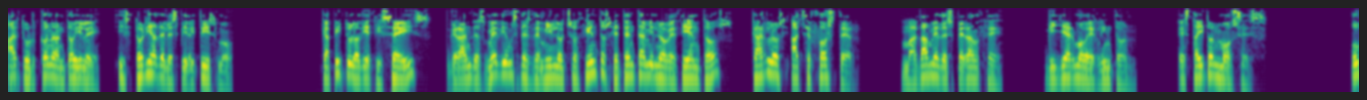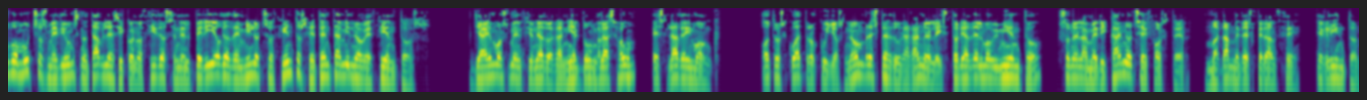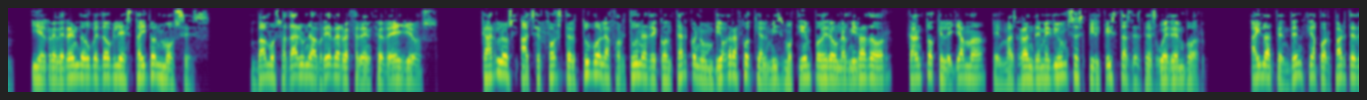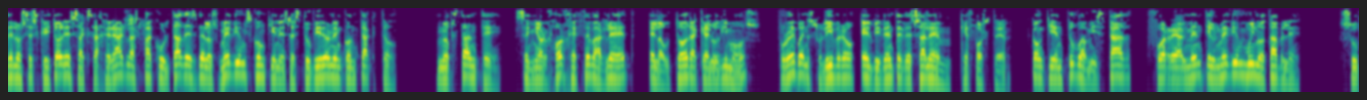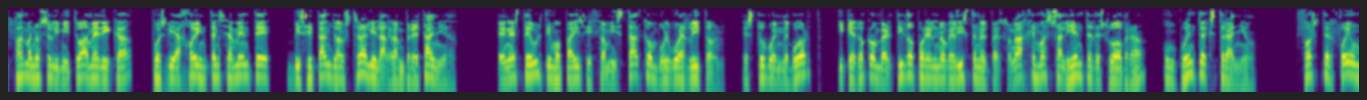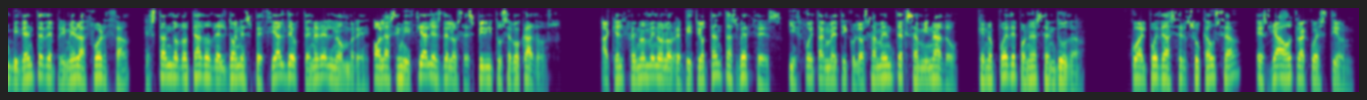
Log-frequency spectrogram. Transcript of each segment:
Arthur Conan Doyle, Historia del Espiritismo. Capítulo 16. Grandes Mediums desde 1870 a 1900. Carlos H. Foster. Madame de Esperance. Guillermo Eglinton. Staton Moses. Hubo muchos mediums notables y conocidos en el período de 1870 a 1900. Ya hemos mencionado a Daniel Douglas Home, Slade y Monk. Otros cuatro cuyos nombres perdurarán en la historia del movimiento, son el americano Che Foster, Madame de Esperance, Eglinton, y el reverendo W. Staton Moses. Vamos a dar una breve referencia de ellos. Carlos H. Foster tuvo la fortuna de contar con un biógrafo que al mismo tiempo era un admirador, tanto que le llama el más grande mediums espiritistas desde Swedenborg. Hay la tendencia por parte de los escritores a exagerar las facultades de los mediums con quienes estuvieron en contacto. No obstante, señor Jorge C. Barlett, el autor a que aludimos, prueba en su libro El vidente de Salem que Foster, con quien tuvo amistad, fue realmente un medium muy notable. Su fama no se limitó a América, pues viajó intensamente, visitando Australia y la Gran Bretaña. En este último país hizo amistad con Bulwer Lytton, estuvo en Nebworth, y quedó convertido por el novelista en el personaje más saliente de su obra, un cuento extraño. Foster fue un vidente de primera fuerza, estando dotado del don especial de obtener el nombre o las iniciales de los espíritus evocados. Aquel fenómeno lo repitió tantas veces, y fue tan meticulosamente examinado, que no puede ponerse en duda. ¿Cuál pueda ser su causa? Es ya otra cuestión.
